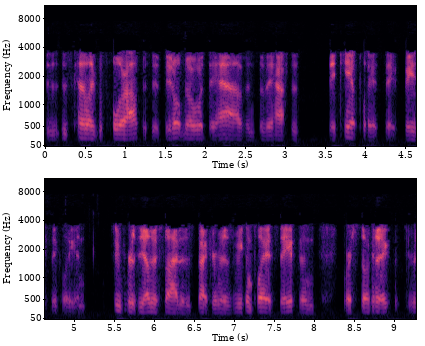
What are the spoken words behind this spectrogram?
is, is kind of like the polar opposite. They don't know what they have. And so they have to, they can't play it safe basically. And Subaru is the other side of the spectrum is we can play it safe and we're still going to, we're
